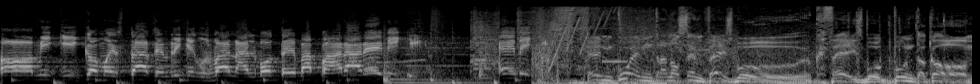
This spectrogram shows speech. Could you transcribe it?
Oh, Miki, ¿cómo estás? Enrique Guzmán al bote va a parar, ¿eh, Miki? ¿Eh, Miki? Encuéntranos en Facebook, facebook.com,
